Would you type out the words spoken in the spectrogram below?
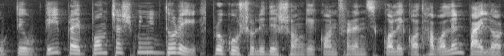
উঠতে উঠতেই প্রায় পঞ্চাশ মিনিট ধরে প্রকৌশলীদের সঙ্গে কনফারেন্স কলে কথা বলেন পাইলট।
